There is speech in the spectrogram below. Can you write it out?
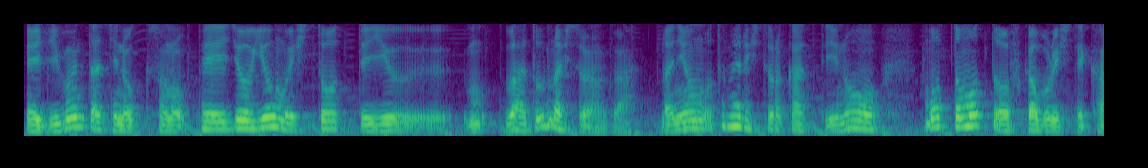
え自分たちのそのページを読む人っていうはどんな人なのか何を求める人なのかっていうのをもっともっと深掘りして考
